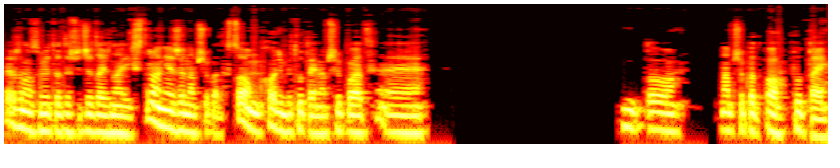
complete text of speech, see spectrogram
Też można sobie to też przeczytać na ich stronie, że na przykład chcą, choćby tutaj na przykład e, to na przykład, o tutaj,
